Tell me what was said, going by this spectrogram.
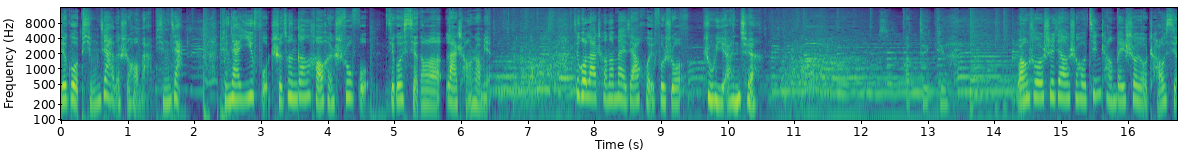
结果评价的时候嘛，评价评价衣服尺寸刚好，很舒服，结果写到了腊肠上面，结果腊肠的卖家回复说注意安全。王说睡觉的时候经常被舍友吵醒，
